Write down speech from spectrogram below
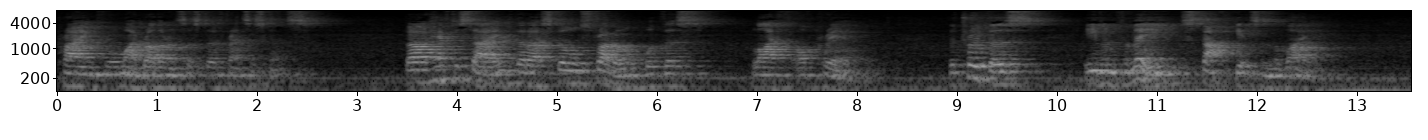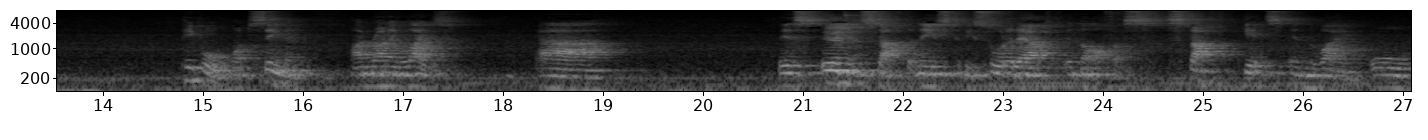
Praying for my brother and sister Franciscans. But I have to say that I still struggle with this life of prayer. The truth is, even for me, stuff gets in the way. People want to see me. I'm running late. Uh, there's urgent stuff that needs to be sorted out in the office. Stuff gets in the way all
